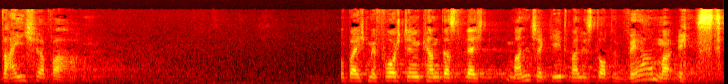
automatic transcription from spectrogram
weicher waren. Wobei ich mir vorstellen kann, dass vielleicht mancher geht, weil es dort wärmer ist.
